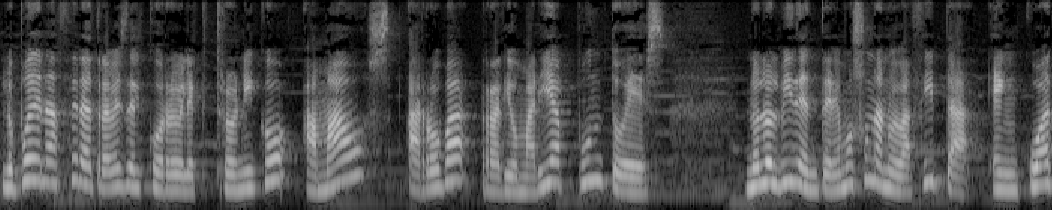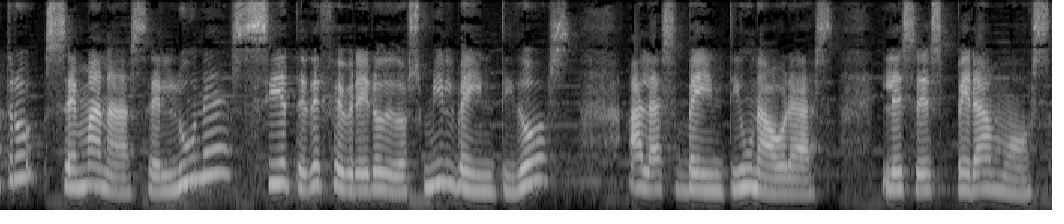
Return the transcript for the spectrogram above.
Lo pueden hacer a través del correo electrónico amaos@radiomaria.es. No lo olviden, tenemos una nueva cita en cuatro semanas, el lunes 7 de febrero de 2022 a las 21 horas. Les esperamos.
